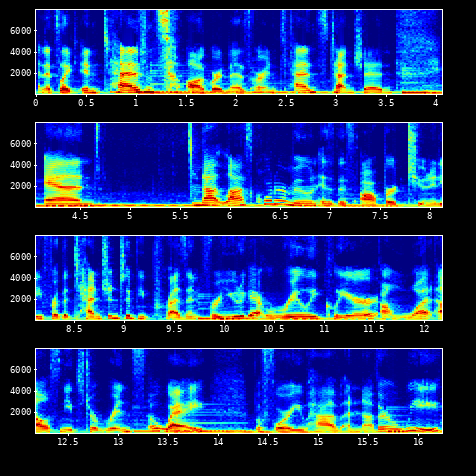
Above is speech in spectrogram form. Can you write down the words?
and it's like intense awkwardness or intense tension and that last quarter moon is this opportunity for the tension to be present for you to get really clear on what else needs to rinse away before you have another week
